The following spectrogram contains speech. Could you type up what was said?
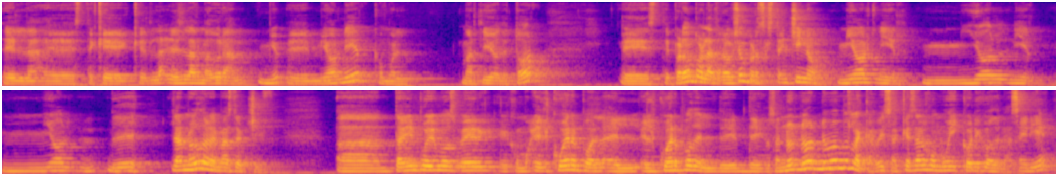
este, que, que, es la armadura eh, Mjolnir, como el martillo de Thor. Este, perdón por la traducción, pero es que está en chino. Mjolnir. Mjolnir. Mjolnir. La armadura de Master Chief. Ah, también pudimos ver como el cuerpo, el, cuerpo del, de, o sea, no, no, no, vemos la cabeza, que es algo muy icónico de la serie.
